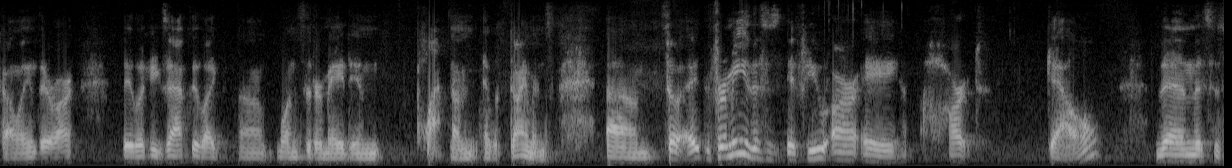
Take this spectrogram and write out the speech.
Colleen. There are, they look exactly like uh, ones that are made in platinum and with diamonds. Um, so it, for me, this is if you are a heart gal, then this is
